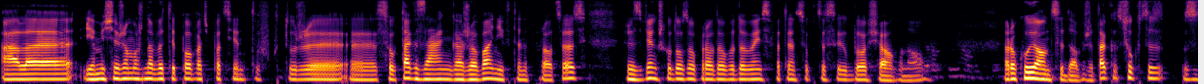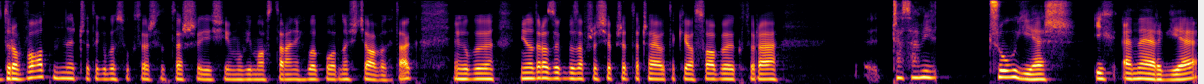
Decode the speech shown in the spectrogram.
ale ja myślę, że można wytypować pacjentów, którzy e, są tak zaangażowani w ten proces, że z większą dozą prawdopodobieństwa ten sukces chyba osiągną. Rokujący dobrze, tak? Sukces zdrowotny, czy tak jakby sukces też, jeśli mówimy o staraniach chyba płodnościowych, tak? Jakby mi od razu jakby zawsze się przytaczają takie osoby, które e, czasami czujesz ich energię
